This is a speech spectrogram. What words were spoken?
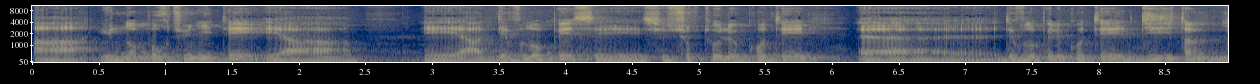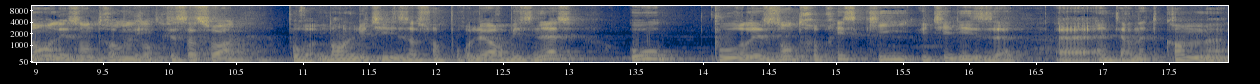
a, une opportunité et à, et à développer, c'est surtout le côté euh, développer le côté digital dans les entreprises, que ce soit pour, dans l'utilisation pour leur business ou pour les entreprises qui utilisent euh, Internet comme,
